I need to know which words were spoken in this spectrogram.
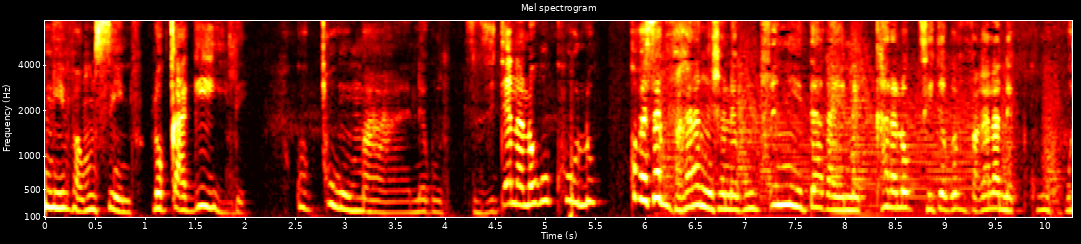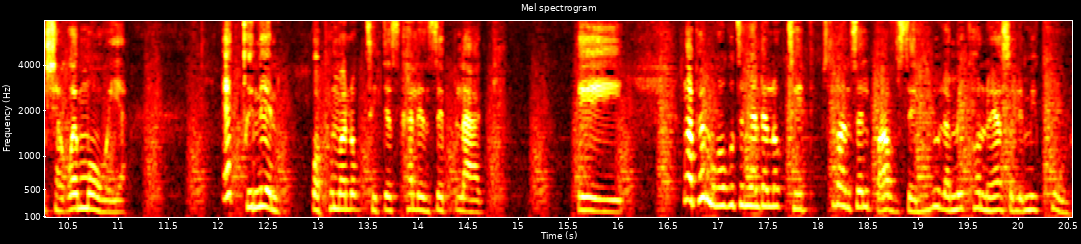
Ngiva umsindo locakile. Kucuma nekuzitela lokukhulu kube sekuvakala ngisho nekuntsinita kanye nekukhala lokuthite kwevakala nekuhusha kwemoya. Ekugcineni kwaphuma lokuthite esikhaleni seplagi Eh ngaphambi kokuthi ngento lokuthide silwane selibhavu selilula mikhono yaso lemikhulu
